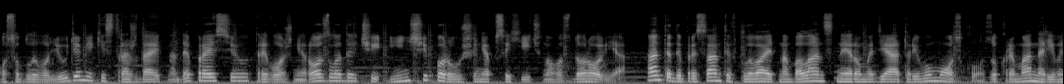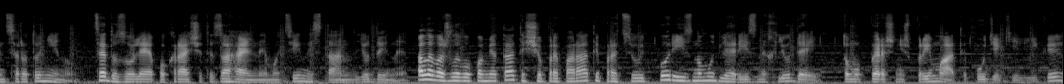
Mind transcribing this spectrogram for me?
особливо людям, які страждають на депресію, тривожні розлади чи інші порушення психічного здоров'я. Антидепресанти впливають на баланс нейромедіаторів у мозку, зокрема на рівень серотоніну. Це дозволяє покращити загальний емоційний стан людини. Але важливо пам'ятати, що препарати працюють по-різному для різних людей, тому, перш ніж приймати будь-які ліки,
